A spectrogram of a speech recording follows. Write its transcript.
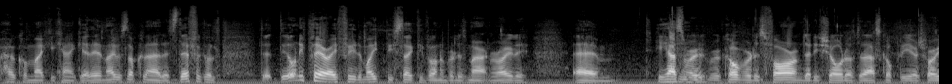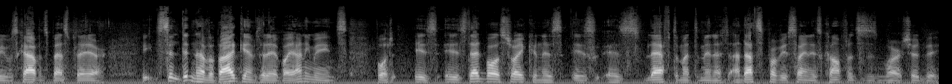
how come Mikey can't get in? I was looking at it. It's difficult. The, the only player I feel might be slightly vulnerable is Martin Reilly. Um, he hasn't mm. re- recovered his form that he showed over the last couple of years, where he was Cavan's best player he still didn't have a bad game today by any means, but his his dead ball striking is is is left him at the minute, and that's probably a sign his confidence isn't where it should be.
